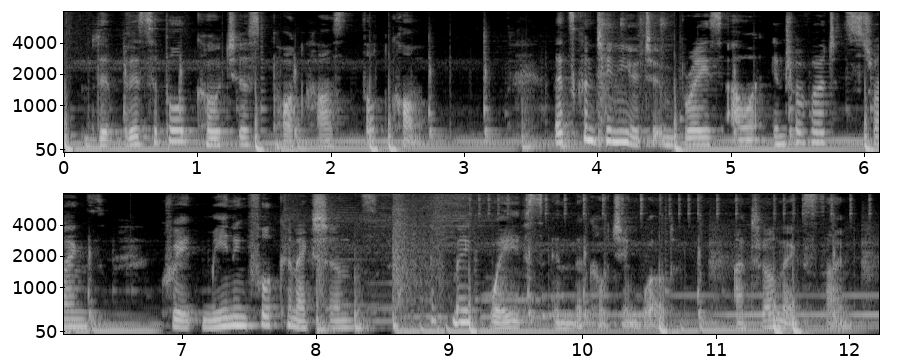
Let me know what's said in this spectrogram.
thevisiblecoachespodcast.com. Let's continue to embrace our introverted strength, create meaningful connections, and make waves in the coaching world. Until next time.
